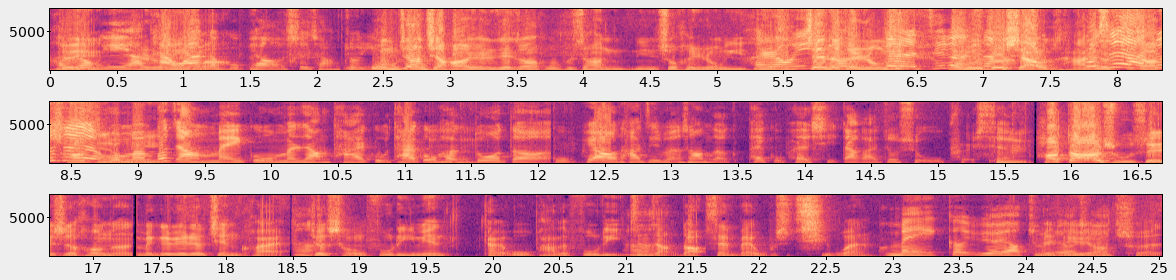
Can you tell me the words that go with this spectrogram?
很容易啊，易台湾的股票市场就有。我们这样讲好像有。人在找五普上，你你说很容易，很容易，真的很容易。对，基本上我们有做下午茶，不是啊，就就是我们不讲美股，我们讲台股。台股很多的股票，嗯、它基本上的配股配息大概就是五 percent。嗯，好，到二十五岁的时候呢，每个月六千块，就从复利里面。大概五趴的复利增长到三百五十七万，每个月要存，每个月要存，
